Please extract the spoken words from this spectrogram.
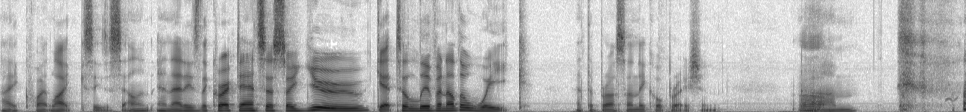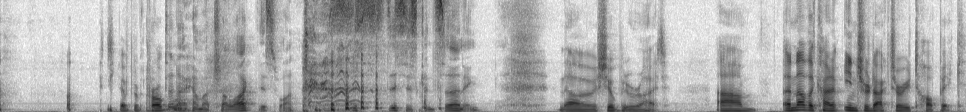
I quite like Caesar salad, and that is the correct answer. So you get to live another week at the Bruh Sunday Corporation. Oh, Um, you have a I don't know how much I like this one. this, is, this is concerning. No, she'll be right. Um, another kind of introductory topic.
